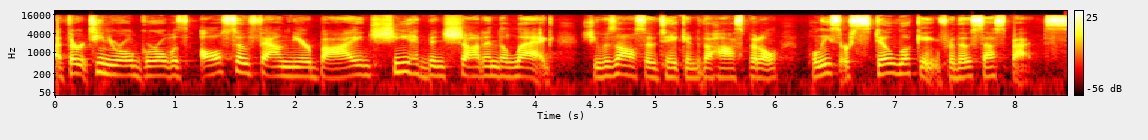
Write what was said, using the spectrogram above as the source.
A 13 year old girl was also found nearby and she had been shot in the leg. She was also taken to the hospital. Police are still looking for those suspects.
